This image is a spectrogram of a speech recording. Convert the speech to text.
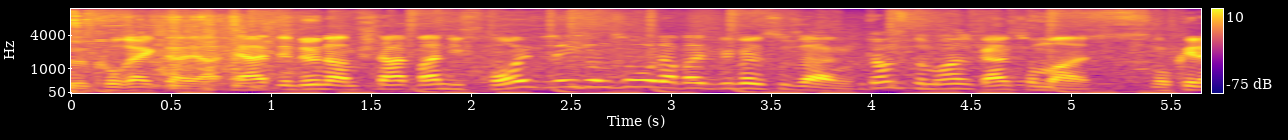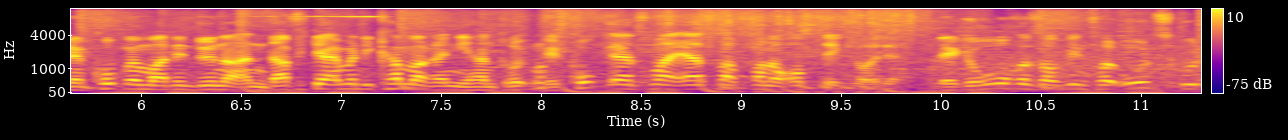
So, korrekt, ja. Er hat den Döner am Start. Waren die freundlich und so oder wie würdest du sagen? Ganz normal. Ganz normal. Okay, dann gucken wir mal den Döner an. Darf ich dir einmal die Kamera in die Hand drücken? Wir gucken jetzt mal erstmal von der Optik, Leute. Der Geruch ist auf jeden Fall oldschool.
